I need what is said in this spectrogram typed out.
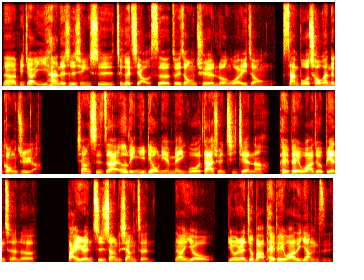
那比较遗憾的事情是，这个角色最终却沦为一种散播仇恨的工具啊！像是在二零一六年美国大选期间呢，佩佩蛙就变成了白人至上的象征。那有有人就把佩佩蛙的样子，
